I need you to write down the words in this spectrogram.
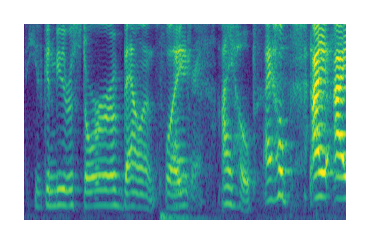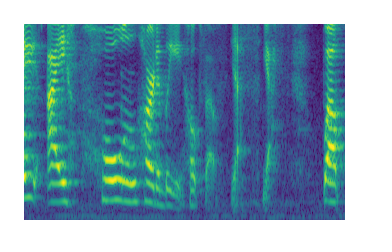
he's going to be the restorer of balance. Like agree. I hope. I hope. I I I wholeheartedly hope so. Yes. Yes. Well,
